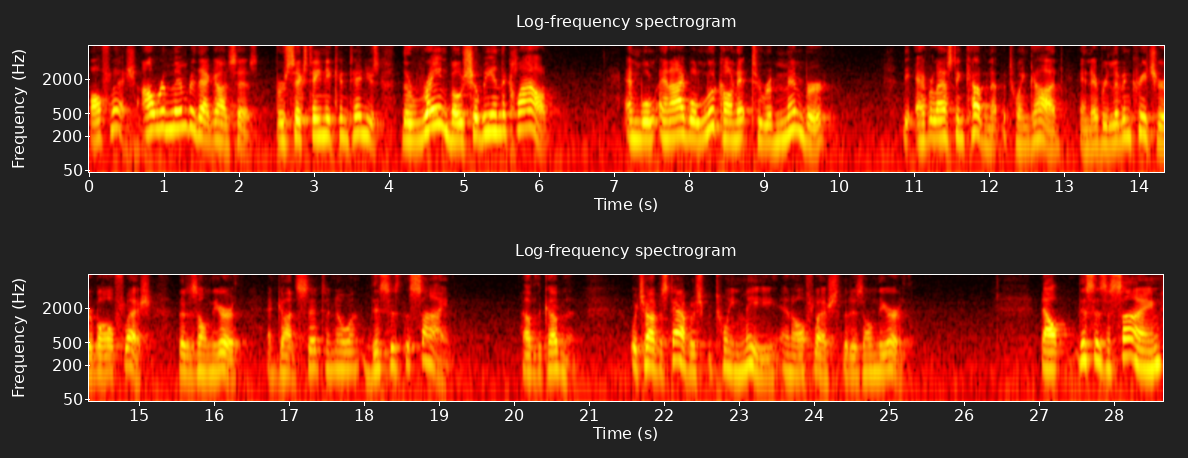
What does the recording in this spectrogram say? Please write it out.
all flesh. I'll remember that, God says. Verse 16, he continues, The rainbow shall be in the cloud, and, will, and I will look on it to remember the everlasting covenant between God and every living creature of all flesh that is on the earth. And God said to Noah, This is the sign of the covenant, which I've established between me and all flesh that is on the earth. Now, this is a sign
